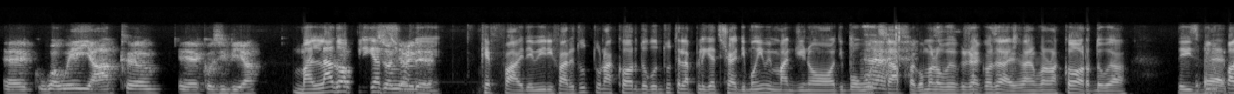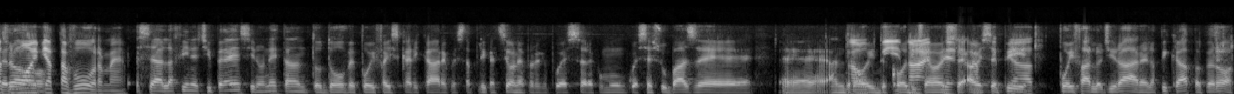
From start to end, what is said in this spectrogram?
eh, Huawei Arc e eh, così via. Ma il lato applicazione che fai? Devi rifare tutto un accordo con tutte le applicazioni? Cioè, tipo io mi immagino tipo eh. WhatsApp, eh. come lo cioè, cos'è? Fare un accordo? Devi sviluppare eh, su nuove piattaforme. Se alla fine ci pensi, non è tanto dove poi fai scaricare questa applicazione, perché può essere comunque se su base eh, Android, oh, codice OS, OSP, puoi farlo girare la pick però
